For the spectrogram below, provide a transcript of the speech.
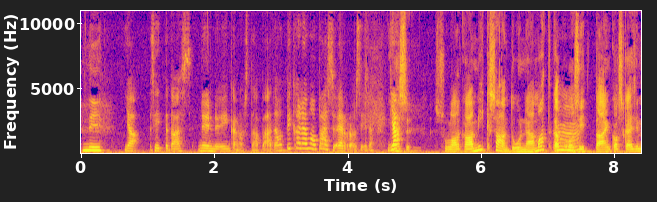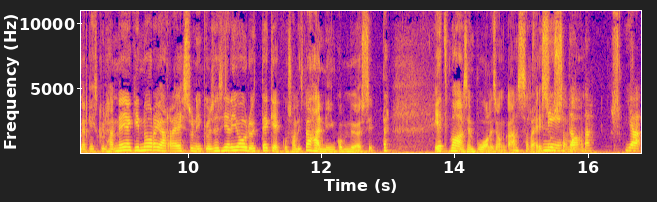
Niin. Ja sitten taas Nynny Inka nostaa päätä. Mutta pikkuhiljaa mä oon päässyt eroon siitä. Ja, ja sulla alkaa miksaantua nämä matkat mm. osittain, koska esimerkiksi kyllähän meidänkin Norjan reissu, niin kyllä se siellä jouduit tekemään, kun sä olit vähän niin kuin myös sitten, et vaan sen puolison kanssa reissussa niin, vaan. Totta. Ja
